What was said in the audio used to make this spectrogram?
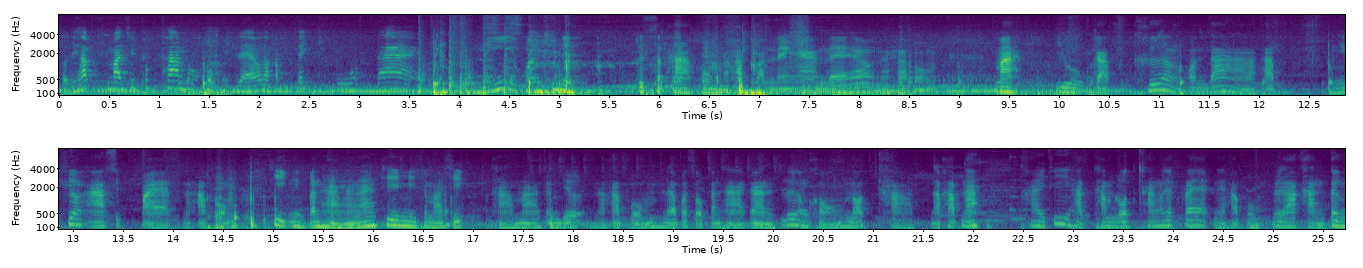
สวัสดีครับสมาชิกทุกท่านพบผมอีกแล้วนะครับติ๊กบัวแดงวันนี้วันที่หนึ่งพฤษภาคมนะครับ วันแรงงานแล้วนะครับผมมาอยู่กับเครื่อง Honda นะครับอันนี้เครื่อง R18 นะครับผมอีกหนึ่งปัญหานะที่มีสมาชิกถามมากันเยอะนะครับผมแล้วประสบปัญหากันเรื่องของน็อตขาดนะครับนะ ใครที่หัดทำรถครั้งแรกๆเนี่ยครับผมเวลาขันตึง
